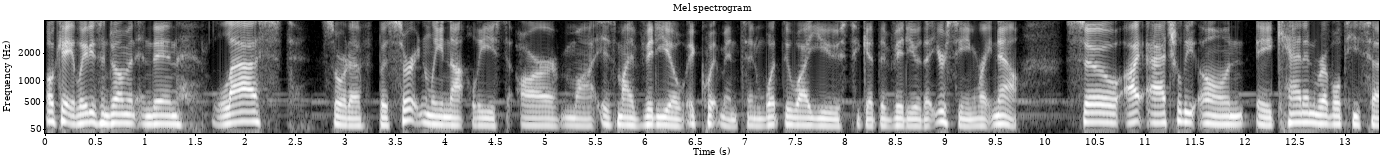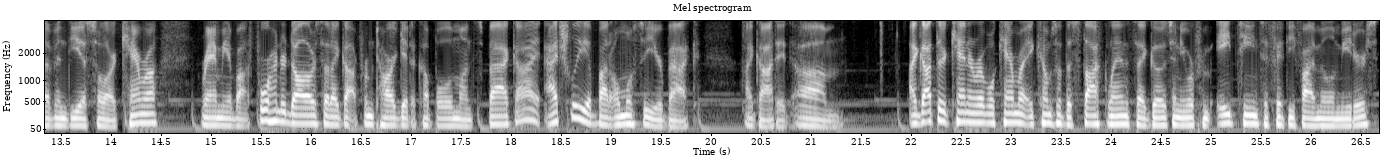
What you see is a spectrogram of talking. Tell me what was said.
Okay, ladies and gentlemen, and then last sort of, but certainly not least, are my is my video equipment and what do I use to get the video that you're seeing right now. So I actually own a Canon Rebel T7 DSLR camera. Ran me about $400 that I got from Target a couple of months back. I actually about almost a year back I got it. Um, I got their Canon Rebel camera. It comes with a stock lens that goes anywhere from 18 to 55 millimeters.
